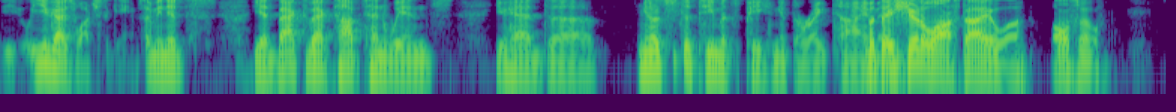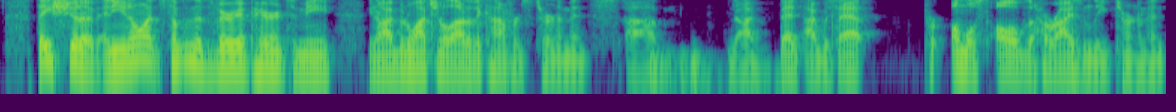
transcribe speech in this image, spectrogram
you guys watch the games. I mean, it's you had back to back top ten wins. You had uh, you know, it's just a team that's peaking at the right time. But they should have lost Iowa also. They should have. And you know what? Something that's very apparent to me. You know, I've been watching a lot of the conference tournaments. Um, you know, I bet I was at per, almost all of the Horizon League tournament.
